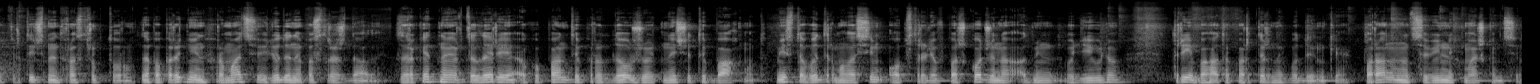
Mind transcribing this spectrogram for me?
у критичну інфраструктуру. За попередньою інформацією, люди не постраждали. З ракетної артилерії окупанти продовжують нищити Бахмут. Місто витримало сім обстрілів, пошкоджено адмінбудівлю, три багатоквартирних будинки, поранено цивільних мешканців.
